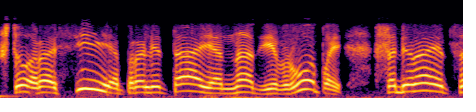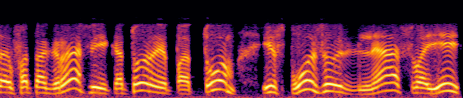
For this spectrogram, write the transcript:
что Россия, пролетая над Европой, собирается фотографии, которые потом используют для своей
